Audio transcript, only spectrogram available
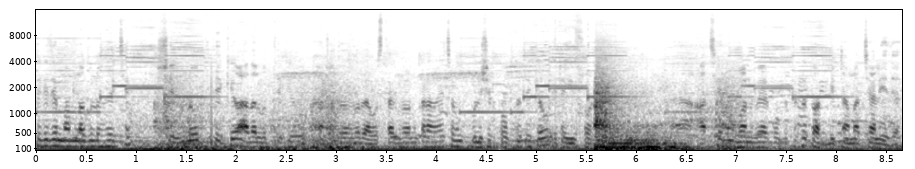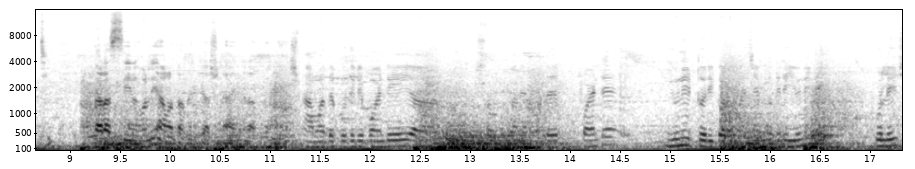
থেকে যে মামলাগুলো হয়েছে সেগুলো থেকেও আদালত থেকেও যথাযথ ব্যবস্থা গ্রহণ করা হয়েছে এবং পুলিশের পক্ষ থেকেও এটা ইফোর্ট আছে এবং পক্ষ থেকে তদবিরটা আমরা চালিয়ে যাচ্ছি। তারা সিন হলে আমরা তাদেরকে আসলে আইনের নিয়ে আসব। আমাদের প্রতিটি পয়েন্টেই মানে আমাদের পয়েন্টে ইউনিট তৈরি করা হয়েছে। প্রতিটি ইউনিটে পুলিশ,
